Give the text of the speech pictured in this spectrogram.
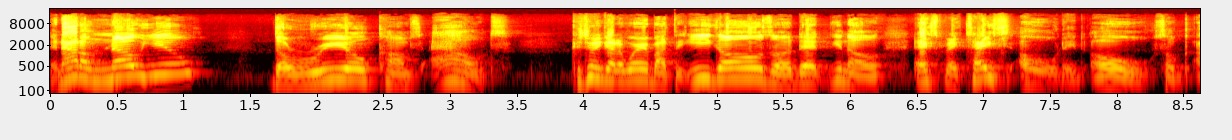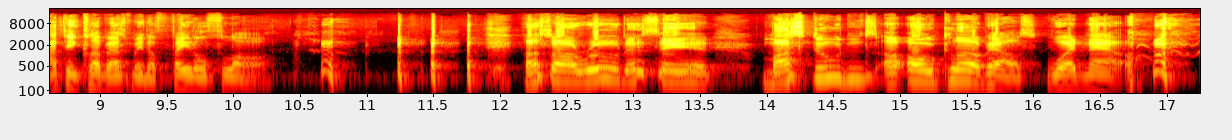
and I don't know you, the real comes out. Cause you ain't got to worry about the egos or that, you know, expectation. Oh, they oh, so I think Clubhouse made a fatal flaw. I saw a rule that said my students are on Clubhouse. What now?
